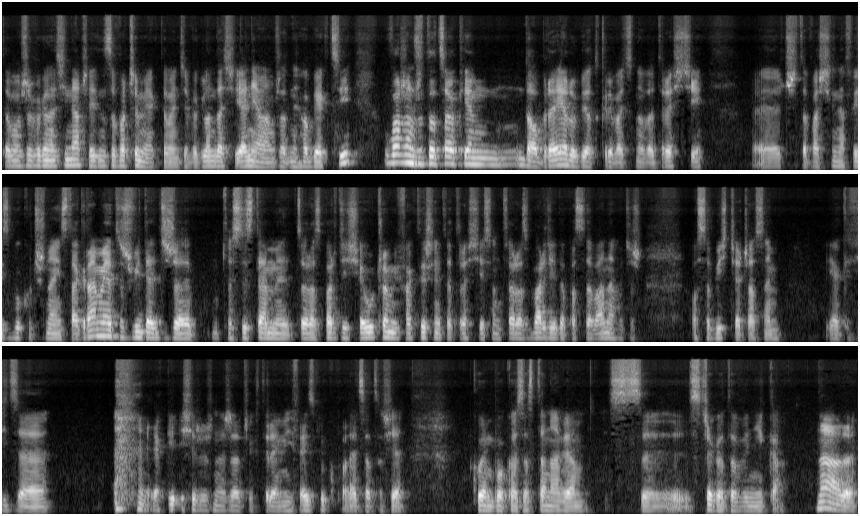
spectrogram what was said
to może wyglądać inaczej. No zobaczymy, jak to będzie wyglądać. Ja nie mam żadnych obiekcji. Uważam, że to całkiem dobre. Ja lubię odkrywać nowe treści czy to właśnie na Facebooku, czy na Instagramie. Też widać, że te systemy coraz bardziej się uczą i faktycznie te treści są coraz bardziej dopasowane, chociaż osobiście czasem jak widzę jakieś różne rzeczy, które mi Facebook poleca, to się głęboko zastanawiam, z, z czego to wynika. No ale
